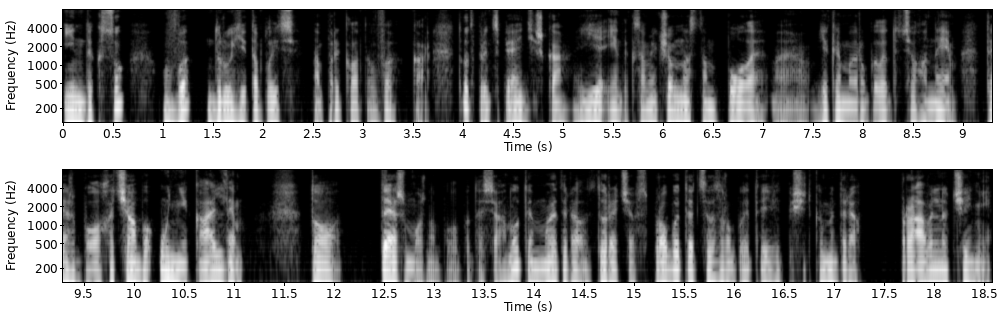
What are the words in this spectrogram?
індексу в другій таблиці, наприклад, в car. Тут, в принципі, ID є індексом. Якщо в нас там поле, е, яке ми робили до цього name, теж було хоча б унікальним, то теж можна було б досягнути Materialize. До речі, спробуйте це зробити і відпишіть в коментарях. Правильно чи ні?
